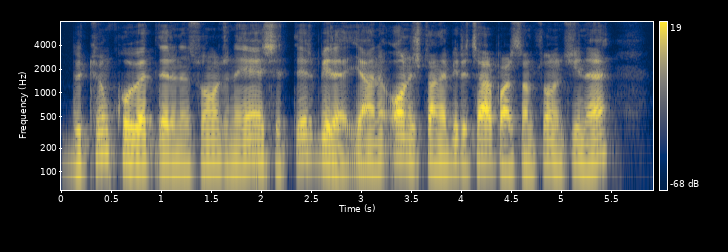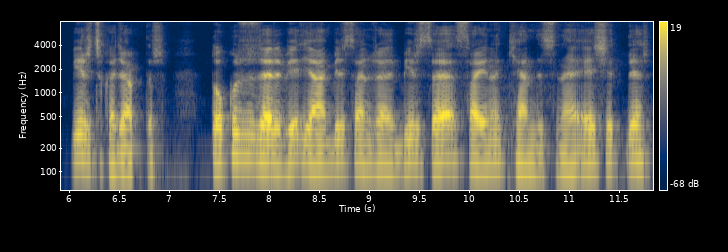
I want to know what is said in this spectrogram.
bütün kuvvetlerinin sonucu neye eşittir? 1'e. Yani 13 tane 1'i çarparsam sonuç yine 1 çıkacaktır. 9 üzeri 1 yani bir sayının üzeri 1 ise sayının kendisine eşittir.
